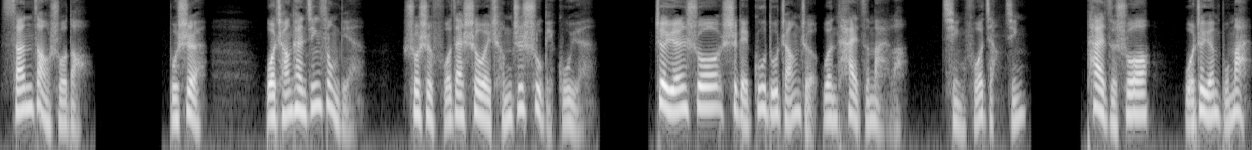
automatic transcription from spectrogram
三藏说道：“不是，我常看经诵典，说是佛在设位成之树给孤园，这原说是给孤独长者问太子买了，请佛讲经。”太子说：“我这园不卖，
